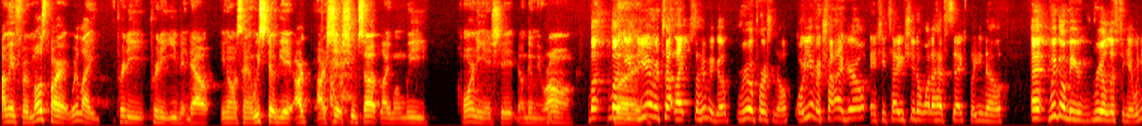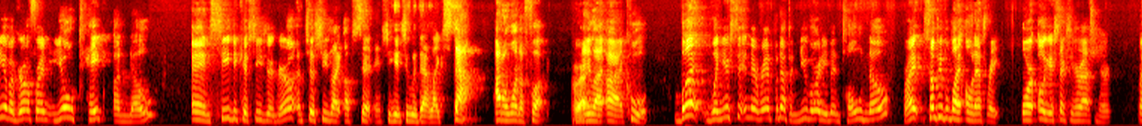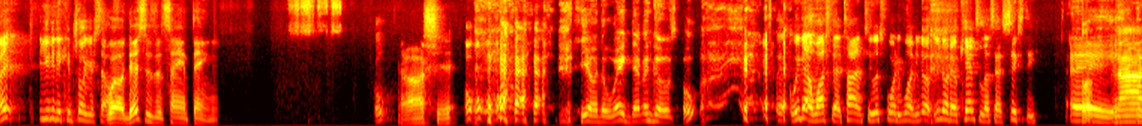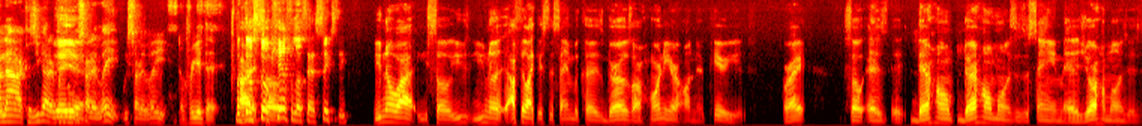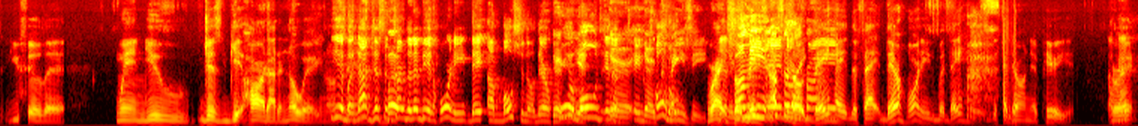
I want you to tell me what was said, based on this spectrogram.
I mean for the most part we're like pretty pretty evened out. You know what I'm saying? We still get our our shit shoots up like when we horny and shit. Don't get me wrong. But but, But- you, you ever try like so here we go real personal or you ever try a girl and she tell you she don't want to have sex but you know and we're gonna be realistic here when you have a girlfriend you'll take a no and see because she's your girl until she's like upset and she hits you with that like stop I don't want to fuck. And you're like all right cool. But when you're sitting there ramping up and you've already been told no right some people be like oh that's rape or oh you're sexually harassing her right? You need to control yourself. Well, this is the same thing. oh, Ah shit. oh, oh, oh, oh. Yo, the way Devin goes, oh, we gotta watch that time too. It's 41 you know you know they'll cancel us at 60 hey, Nah, nah, because you gotta remember Yeah, yeah. we started late. We started late. Don't forget that. but All they'll right, still so- cancel us at 60 You know why? So you you know I feel like it's the same because girls are hornier on their periods, right? So as eh, their home their hormones is the same as your hormones is. You feel that when you just get hard out of nowhere, you know. what Yeah, I'm but saying? not just in But- terms of them being horny. They emotional. Their they're, hormones yeah, in, they're, a, in they're total. crazy. right. Yeah, so so I mean, they, I feel so like- they hate the fact they're horny, but they hate the fact they're on their period. Okay. Correct.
